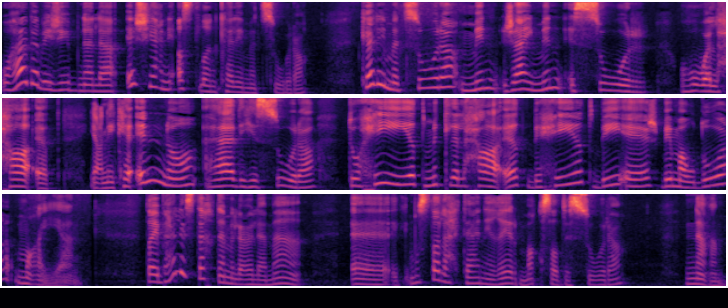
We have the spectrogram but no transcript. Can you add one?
وهذا بيجيبنا لا إيش يعني أصلا كلمة سورة؟ كلمة سورة من جاي من السور وهو الحائط. يعني كأنه هذه السورة تحيط مثل الحائط بحيط بإيش؟ بموضوع معين. طيب هل استخدم العلماء آه، مصطلح تاني غير مقصد السورة؟ نعم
